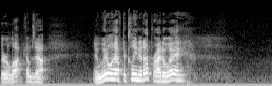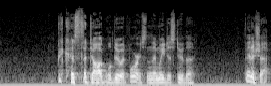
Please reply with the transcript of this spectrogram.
there a lot comes out, and we don't have to clean it up right away because the dog will do it for us, and then we just do the finish up.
